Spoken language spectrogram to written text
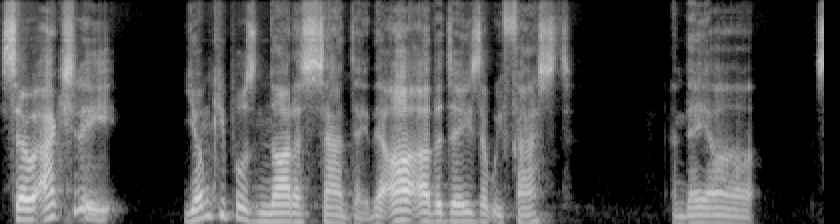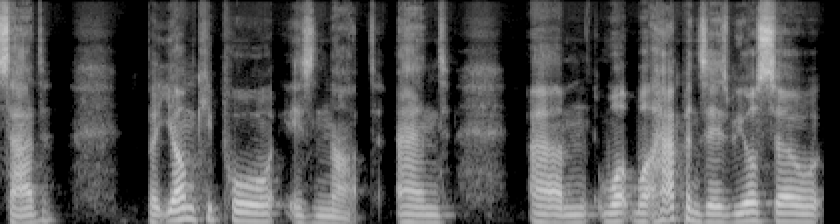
So actually, Yom Kippur is not a sad day. There are other days that we fast, and they are sad, but Yom Kippur is not. And um, what what happens is we also,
